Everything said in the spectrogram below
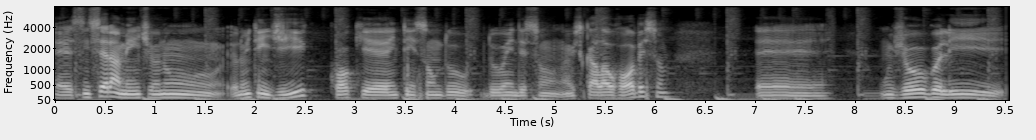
É, sinceramente, eu não, eu não entendi qual que é a intenção do, do Anderson ao escalar o Robertson. É um jogo ali,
